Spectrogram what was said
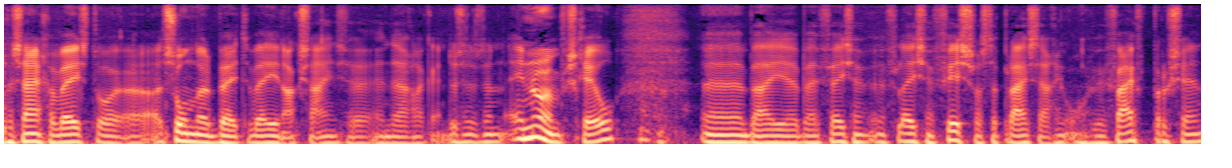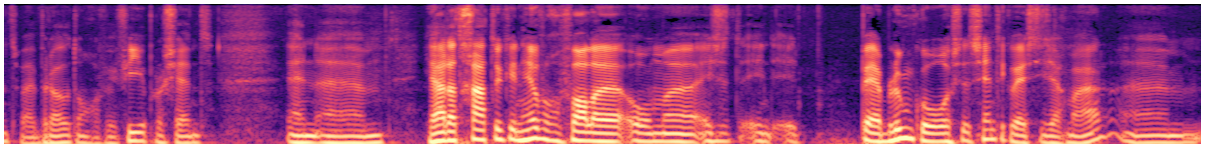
0,9 zijn geweest door, uh, zonder btw en accijns en dergelijke. Dus dat is een enorm verschil. Uh, bij, uh, bij vlees en, vlees en, vis was de prijsstijging ongeveer 5%, bij brood ongeveer 4%. En um, ja, dat gaat natuurlijk in heel veel gevallen om, uh, is het in, per bloemkool is het centenkwestie, zeg maar. Um,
